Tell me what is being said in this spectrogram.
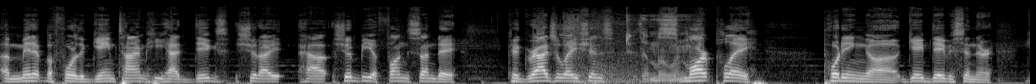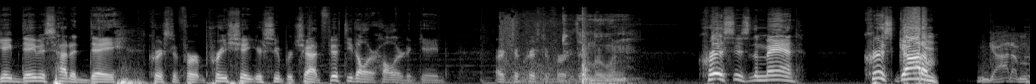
a minute before the game time. He had digs. Should I have? Should be a fun Sunday. Congratulations. To the moon. Smart play, putting uh, Gabe Davis in there. Gabe Davis had a day. Christopher, appreciate your super chat. Fifty dollar holler to Gabe or to Christopher. To the moon. Chris is the man. Chris got him. Got him.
